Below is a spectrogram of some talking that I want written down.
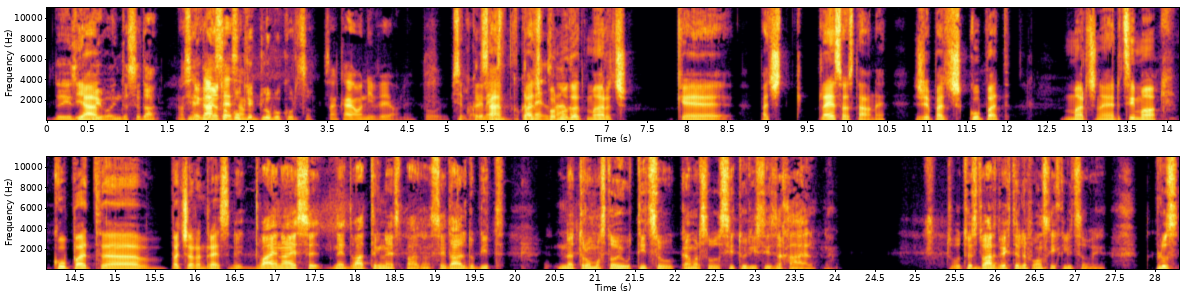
da je Ja. izvedljivo in da se da. No, Ne glede na to, se, koliko je klubu kurcev. Sam kaj oni vejo. ne, to kakor je Sam je pač ponuditi mrč, ki pač tle so ostali, že pač kupiti mrč, ne. recimo kupiti uh, pač Andres. 2011, se- ne 2013, pardon, se je dal dobiti na Tromostoju v Ticu, kamor so vsi turisti zahajali. Ne. To, to je stvar dveh telefonskih klicev. in- Plus,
